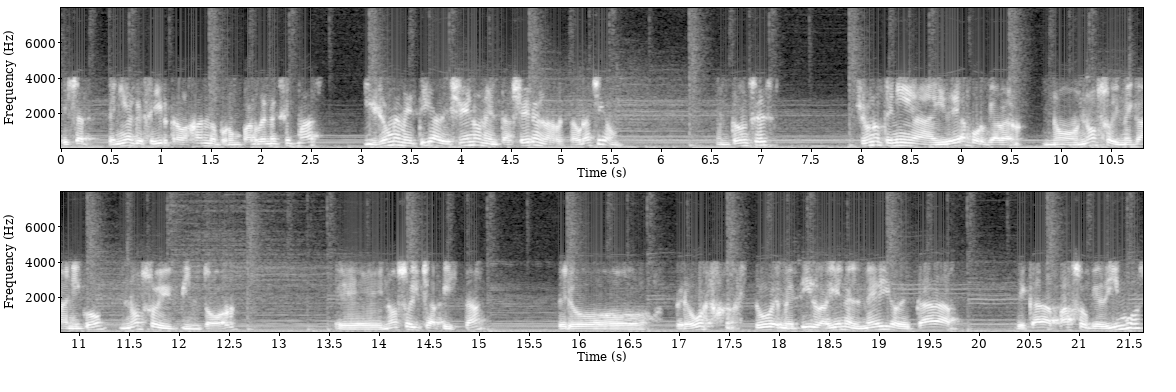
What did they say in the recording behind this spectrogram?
ella tenía que seguir trabajando por un par de meses más y yo me metía de lleno en el taller en la restauración. Entonces, yo no tenía idea porque, a ver, no, no soy mecánico, no soy pintor, eh, no soy chapista, pero, pero bueno, estuve metido ahí en el medio de cada, de cada paso que dimos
